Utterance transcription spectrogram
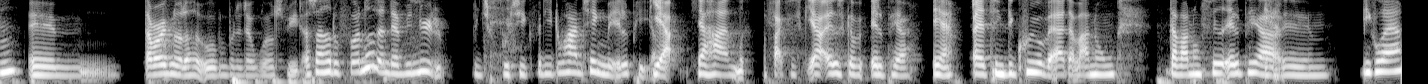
Mm. Øhm, der var jo ikke noget, der havde åbent på det der Wall Street. Og så havde du fundet den der vinylbutik, fordi du har en ting med LP'er. Ja, jeg har en, faktisk, jeg elsker LP'er. Ja. Og jeg tænkte, det kunne jo være, at der var nogle, der var nogle fede LP'er Ja. øh, i Korea.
